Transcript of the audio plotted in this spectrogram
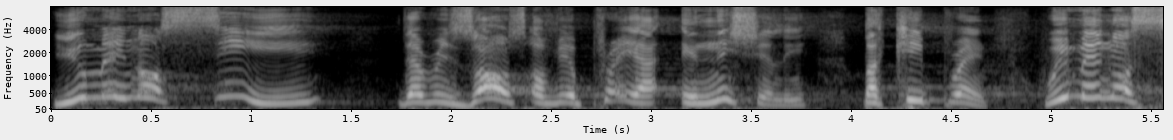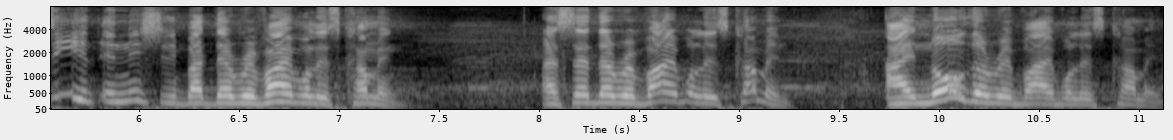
You may not see the results of your prayer initially, but keep praying. We may not see it initially, but the revival is coming. I said the revival is coming. I know the revival is coming.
